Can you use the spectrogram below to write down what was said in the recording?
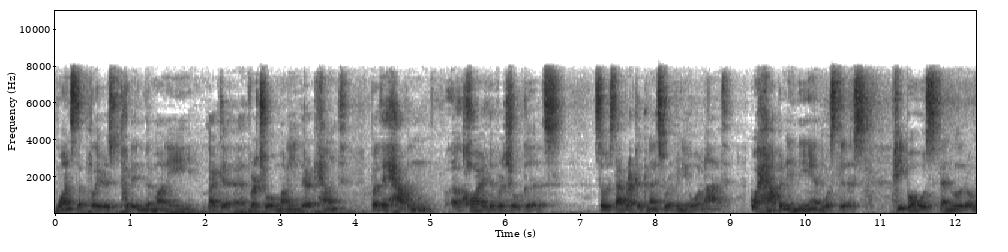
once the players put in the money, like a, a virtual money in their account, but they haven't acquired the virtual goods, so is that recognized revenue or not? What happened in the end was this: people who spend a little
